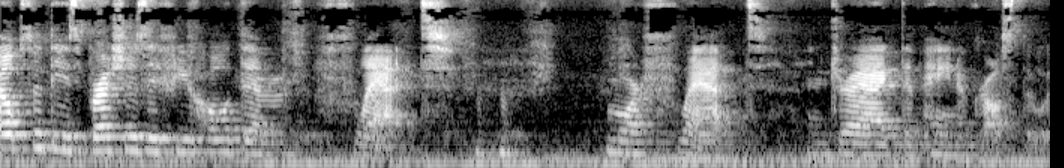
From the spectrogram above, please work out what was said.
Helps with these brushes if you hold them flat, more flat, and drag the paint across the wood.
